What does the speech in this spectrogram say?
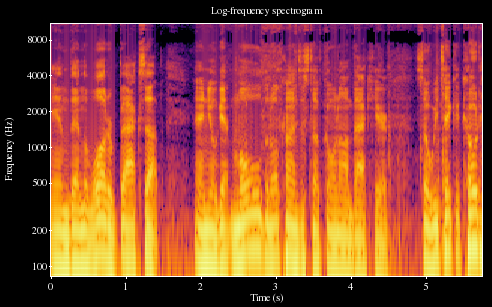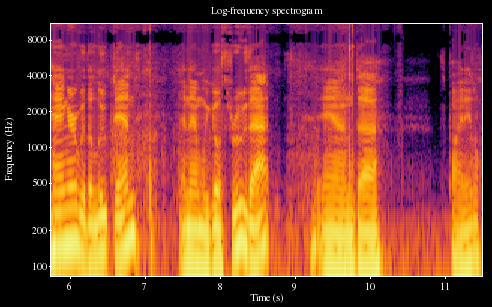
and then the water backs up and you'll get mold and all kinds of stuff going on back here. So we take a coat hanger with a looped end and then we go through that and uh, it's pine needle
